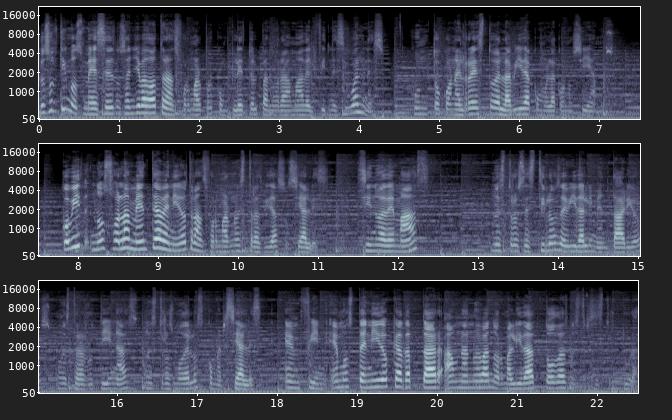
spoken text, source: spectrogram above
Los últimos meses nos han llevado a transformar por completo el panorama del fitness y wellness, junto con el resto de la vida como la conocíamos. COVID no solamente ha venido a transformar nuestras vidas sociales, sino además nuestros estilos de vida alimentarios, nuestras rutinas, nuestros modelos comerciales. En fin, hemos tenido que adaptar a una nueva normalidad todas nuestras estructuras.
